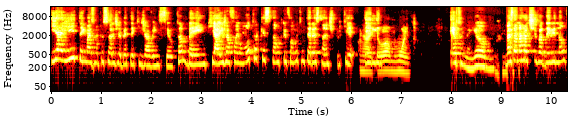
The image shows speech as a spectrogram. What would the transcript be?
e aí tem mais uma pessoa LGBT que já venceu também, que aí já foi uma outra questão, porque foi muito interessante, porque Ai, ele... eu amo muito. Eu também amo, uhum. mas a narrativa dele não,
